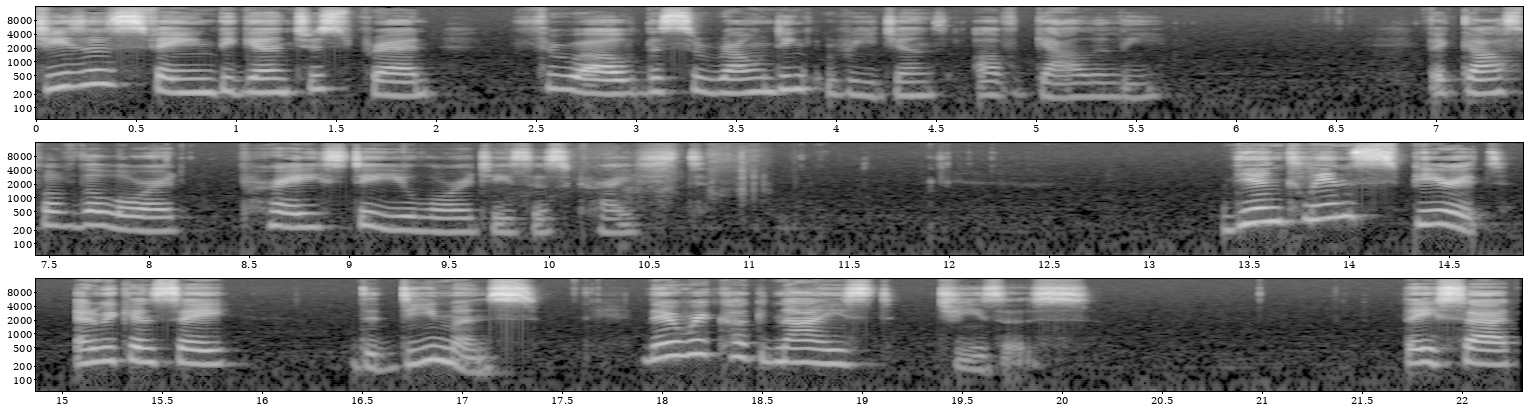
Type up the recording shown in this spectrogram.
Jesus' fame began to spread throughout the surrounding regions of Galilee. The Gospel of the Lord. Praise to you, Lord Jesus Christ. The unclean spirit, and we can say the demons, they recognized Jesus. They said,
